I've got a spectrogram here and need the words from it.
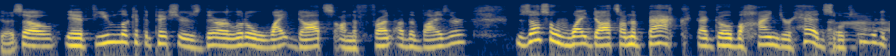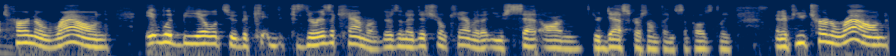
Good. So if you look at the pictures, there are little white dots on the front of the visor. There's also white dots on the back that go behind your head. So if you were to Ah. turn around, it would be able to the because there is a camera. There's an additional camera that you set on your desk or something supposedly, and if you turn around,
